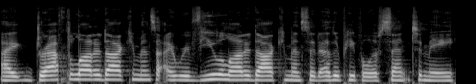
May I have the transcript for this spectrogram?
I draft a lot of documents. I review a lot of documents that other people have sent to me.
